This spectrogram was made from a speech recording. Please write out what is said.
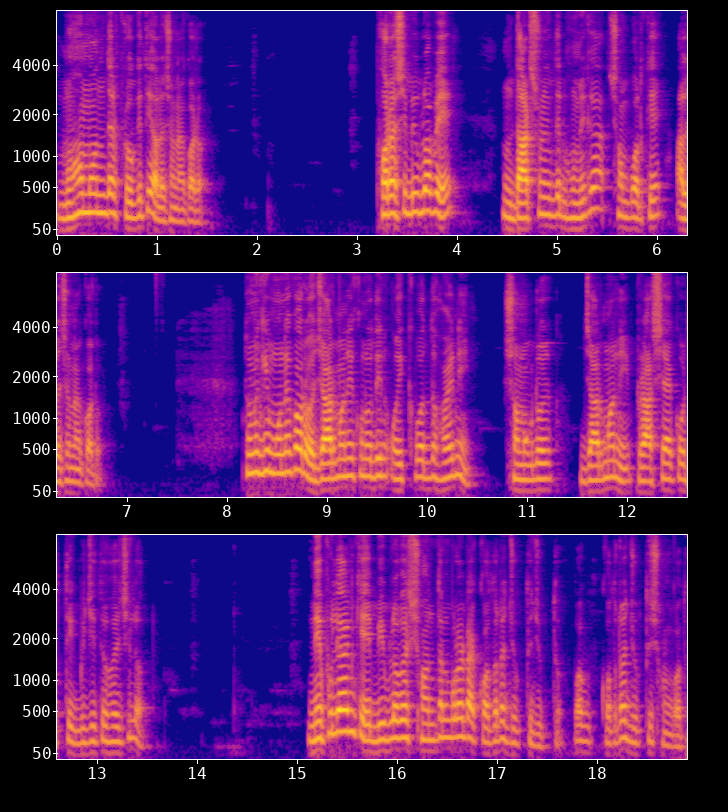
মহামন্দার প্রকৃতি আলোচনা করো। ফরাসি বিপ্লবে দার্শনিকদের ভূমিকা সম্পর্কে আলোচনা করো। তুমি কি মনে করো জার্মানি কোনোদিন ঐক্যবদ্ধ হয়নি? সমগ্র জার্মানি প্রাশিয়া কর্তৃক বিজিত হয়েছিল? নেপোলিয়ানকে বিপ্লবের সন্তান বলাটা কতটা যুক্তিযুক্ত বা কতটা যুক্তিসঙ্গত?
